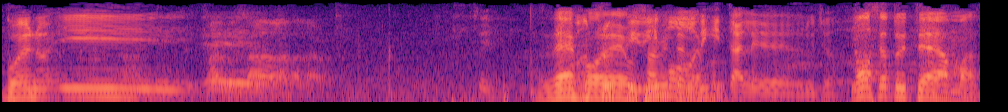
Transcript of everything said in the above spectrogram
Bueno, y... eh, Dejo de usar mi teléfono. digital, eh, Lucho. No se tuitea más.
